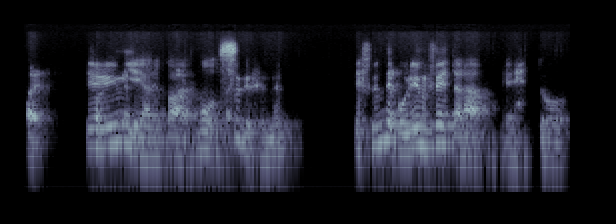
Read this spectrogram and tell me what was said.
はい。っていう意味でやれば、はいもうすぐ踏む。で、踏んでボリューム増えたら、えーっと、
